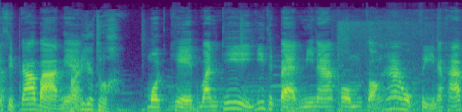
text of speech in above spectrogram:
119 บาทเนี่ย ありがとう หมดเขตวันที่ 28 มีนาคม 2564 นะครับ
